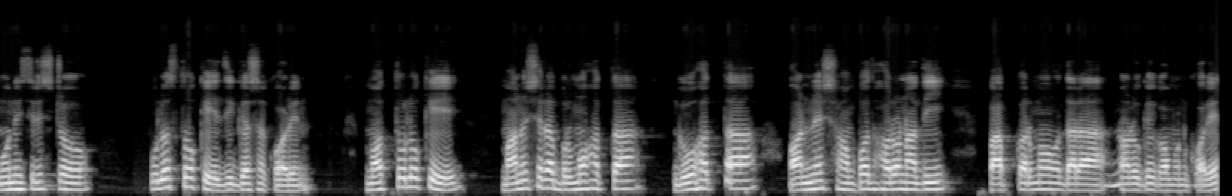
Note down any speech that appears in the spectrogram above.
মুনিশ্রেষ্ঠ পুলস্তকে জিজ্ঞাসা করেন, মত্তলোকে মানুষেরা ব্রহ্মহত্যা, গোহত্যা অন্যের সম্পদ হরণ আদি পাপকর্ম দ্বারা নরকে গমন করে,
